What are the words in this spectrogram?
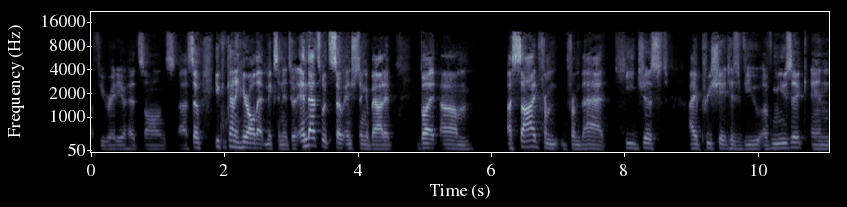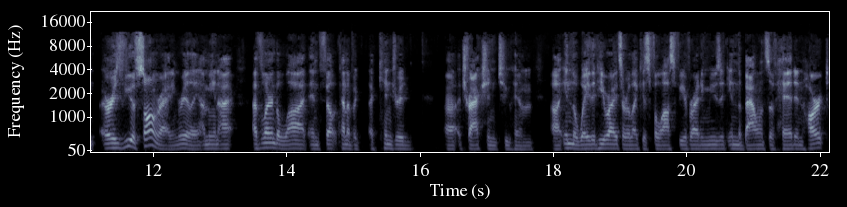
a few Radiohead songs, uh, so you can kind of hear all that mixing into it. And that's what's so interesting about it. But um, aside from from that, he just I appreciate his view of music and or his view of songwriting. Really, I mean, I I've learned a lot and felt kind of a, a kindred uh, attraction to him uh, in the way that he writes or like his philosophy of writing music in the balance of head and heart.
